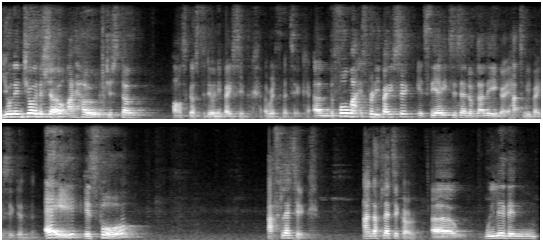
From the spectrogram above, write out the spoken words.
you'll enjoy the show, I hope. Just don't ask us to do any basic arithmetic. Um, the format is pretty basic. It's the A to Z of La Liga. It had to be basic, didn't it? A is for athletic and Atletico. Uh, we live in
